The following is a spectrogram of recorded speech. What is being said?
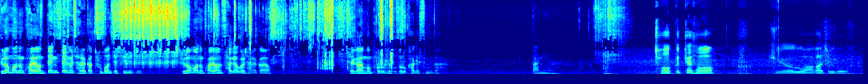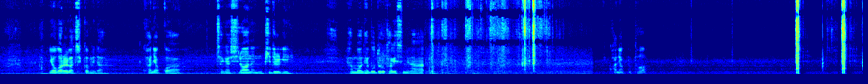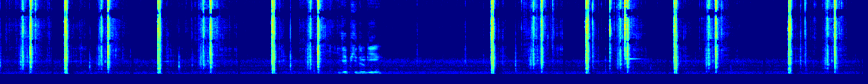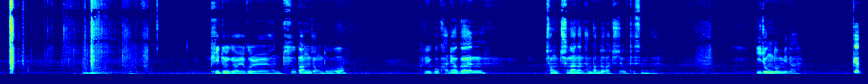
드러머는 과연 땡땡을 잘할까 두 번째 시리즈. 드러머는 과연 사격을 잘할까요? 제가 한번 바로 해보도록 하겠습니다. 빵이야. 저 끝에서 쭉 와가지고 요거를 맞힐 겁니다. 관역과 제가 싫어하는 비둘기 한번 해보도록 하겠습니다 관역부터. 이제 비둘기. 비둘기 얼굴 한 두 방 정도 그리고 관역은 정중앙은 한 번도 맞추지 못했습니다. 이 정도입니다. 끝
